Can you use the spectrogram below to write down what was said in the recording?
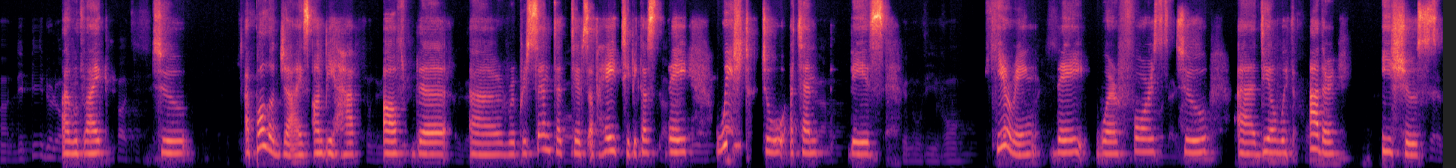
en dépit de leur I would like to apologize on behalf of the uh, representatives of Haiti because they wished to attend this hearing. They were forced to uh, deal with other issues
